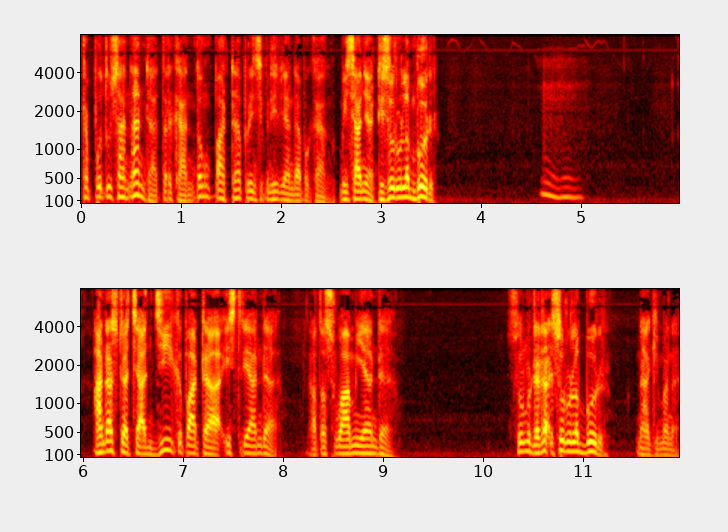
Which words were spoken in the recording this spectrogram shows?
keputusan Anda tergantung pada prinsip-prinsip yang Anda pegang. Misalnya disuruh lembur, Mhm. Anda sudah janji kepada istri Anda atau suami Anda. Suruh mendadak suruh lembur. Nah gimana?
